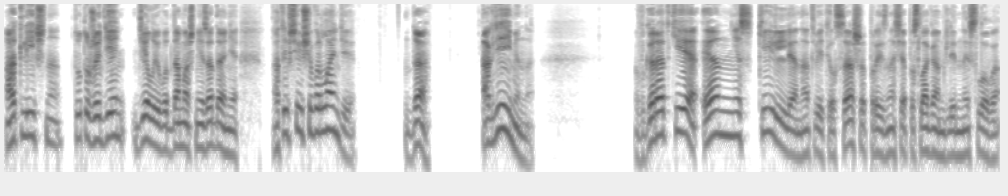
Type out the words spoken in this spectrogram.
«Отлично. Тут уже день, делаю вот домашнее задание. А ты все еще в Ирландии?» «Да». «А где именно?» «В городке Эннискиллен», — ответил Саша, произнося по слогам длинное слово.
